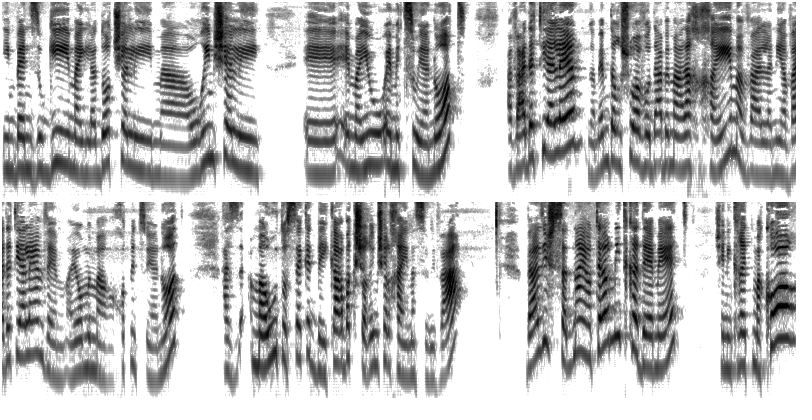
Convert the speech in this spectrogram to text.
עם בן זוגי, עם הילדות שלי, עם ההורים שלי, אה, הם היו, הן מצוינות, עבדתי עליהן, גם הם דרשו עבודה במהלך החיים, אבל אני עבדתי עליהן והן היום הן מערכות מצוינות, אז מהות עוסקת בעיקר בקשרים שלך עם הסביבה, ואז יש סדנה יותר מתקדמת, שנקראת מקור,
